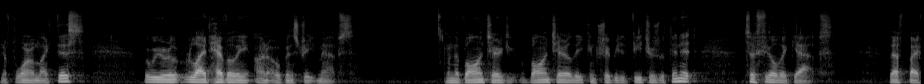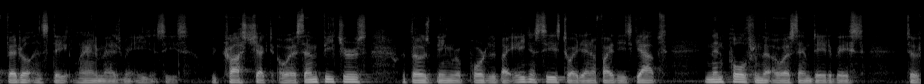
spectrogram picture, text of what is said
in a forum like this, but we relied heavily on OpenStreetMaps and the voluntary, voluntarily contributed features within it to fill the gaps left by federal and state land management agencies. We cross-checked OSM features with those being reported by agencies to identify these gaps, and then pulled from the OSM database to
